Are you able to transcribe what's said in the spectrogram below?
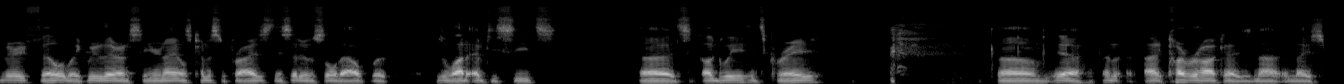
very filled. Like we were there on senior night. I was kind of surprised. They said it was sold out, but there's a lot of empty seats. Uh, it's ugly. It's gray. Um, yeah, and I, Carver Hawkeye is not a nice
